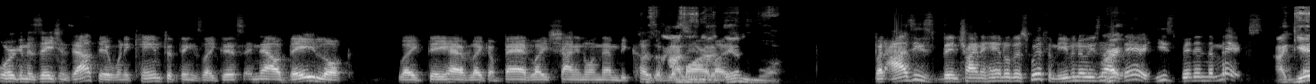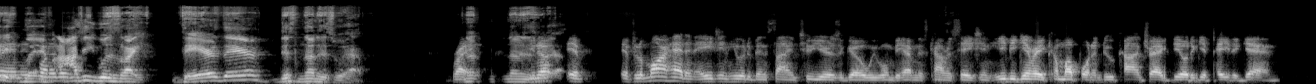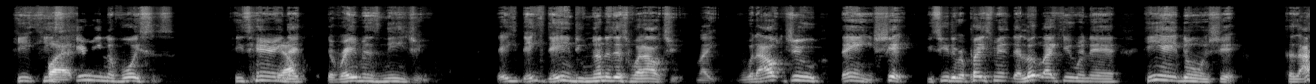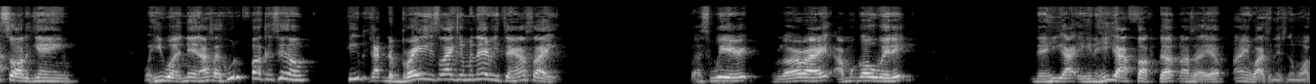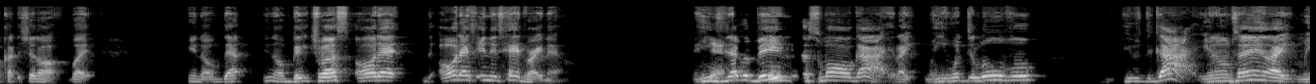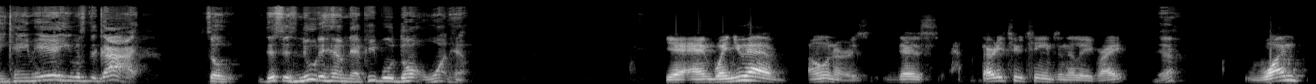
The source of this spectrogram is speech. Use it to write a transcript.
organizations out there when it came to things like this, and now they look like they have like a bad light shining on them because of Ozzie's Lamar. not Like, there anymore. but Ozzie's been trying to handle this with him, even though he's not Right. there. He's been in the mix, I get And it, but if those- Ozzie was like there, there, this none of this would happen. right? None, none of this You know, would happen. if if Lamar had an agent, he would have been signed two years ago. We wouldn't be having this conversation. He'd be getting ready to come up on a new contract deal to get paid again. He he's but- hearing the voices. He's hearing Yep. that the Ravens need you. They they they didn't do none of this without you. Like without you, they ain't shit. You see the replacement that looked like you in there. He ain't doing shit. Cause I saw the game when he wasn't in. I was like, who the fuck is him? He got the braids like him and everything. I was like, that's weird. All right, I'm gonna go with it. Then he got he, he got fucked up, and I was like, "Yep, I ain't watching this no more. I cut the shit off." But you know that you know Big Truss, all that, all that's in his head right now. He's Yeah. never been a small guy. Like when he went to Louisville, he was the guy. You know what I'm saying? Like when he came here, he was the guy. So this is new to him that people don't want him. Yeah, and when you have owners, there's 32 teams in the league, right? Yeah, One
